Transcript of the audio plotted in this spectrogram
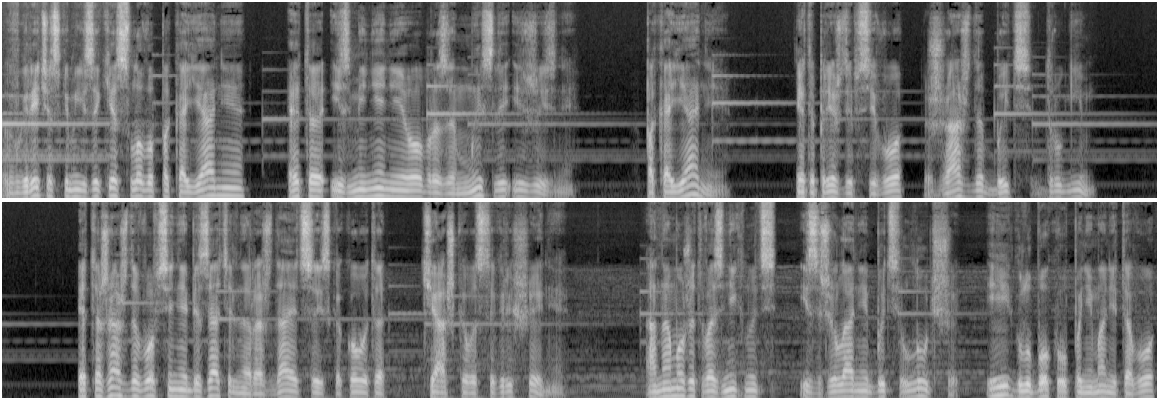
В греческом языке слово «покаяние» – это изменение образа мысли и жизни. Покаяние – это прежде всего жажда быть другим. Эта жажда вовсе не обязательно рождается из какого-то тяжкого согрешения. Она может возникнуть из желания быть лучше и глубокого понимания того,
